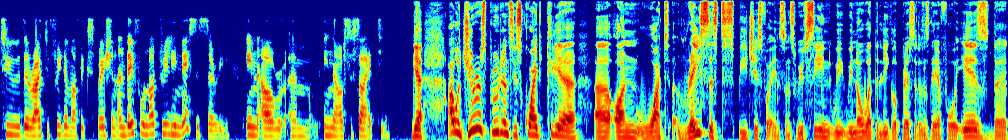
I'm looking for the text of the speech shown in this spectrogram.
to the right to freedom of expression and therefore not really necessary in our um, in our society. Yeah, our jurisprudence is quite clear uh, on what racist speech is, for instance. We've seen, we, we know what the legal precedence therefore is. The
